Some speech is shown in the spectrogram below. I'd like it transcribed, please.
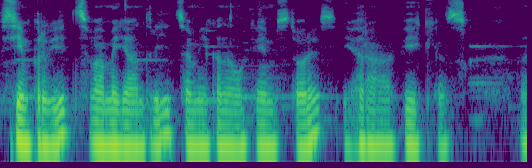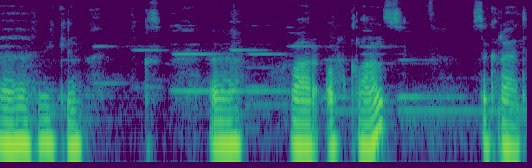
Всім привіт! З вами я Андрій, це мій канал Game Stories і гра Vikings, е, Vikings е, War of Clans. Секрет.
